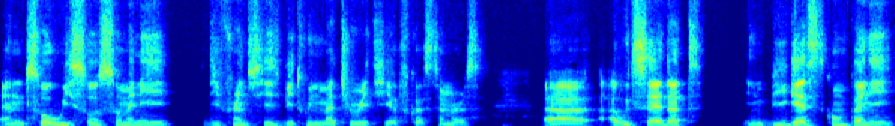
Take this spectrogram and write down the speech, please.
and so we saw so many differences between maturity of customers. Uh, I would say that in biggest company,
